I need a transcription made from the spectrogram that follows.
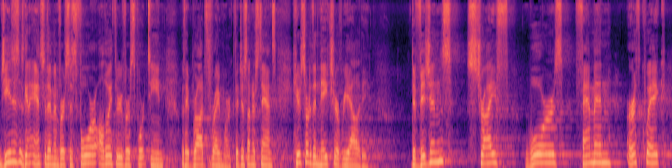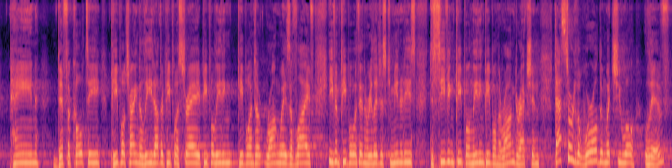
Jesus is going to answer them in verses 4 all the way through verse 14 with a broad framework that just understands here's sort of the nature of reality divisions, strife, wars, famine, earthquake, pain, difficulty, people trying to lead other people astray, people leading people into wrong ways of life, even people within the religious communities deceiving people and leading people in the wrong direction. That's sort of the world in which you will live.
